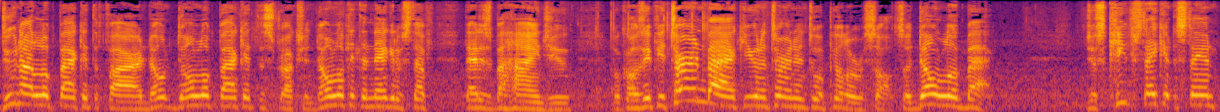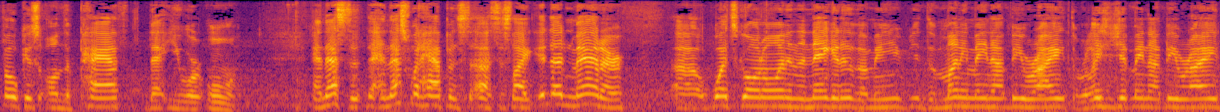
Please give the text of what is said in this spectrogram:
Do not look back at the fire. Don't don't look back at destruction. Don't look at the negative stuff that is behind you. Because if you turn back, you're going to turn into a pillar of salt. So don't look back. Just keep staying, focused on the path that you are on. And that's the and that's what happens to us. It's like it doesn't matter uh, what's going on in the negative. I mean, you, the money may not be right, the relationship may not be right,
